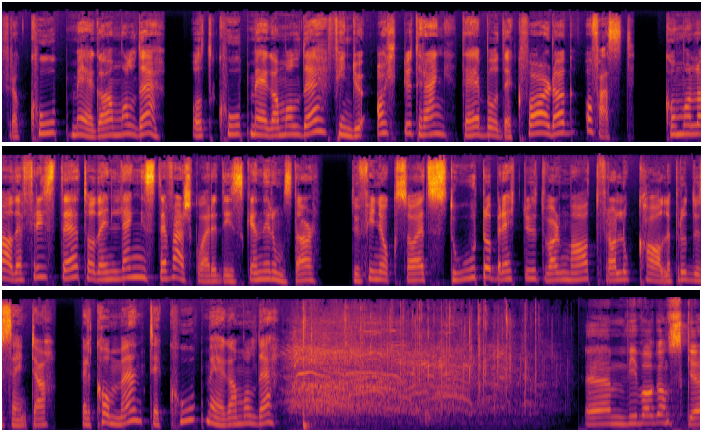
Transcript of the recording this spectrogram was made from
fra Coop Mega Molde. Og at Coop Mega Molde finner du alt du trenger til både hverdag og fest. Kom og la deg friste av den lengste ferskvaredisken i Romsdal. Du finner også et stort og bredt utvalg mat fra lokale produsenter. Velkommen til Coop Mega Molde. Vi var ganske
